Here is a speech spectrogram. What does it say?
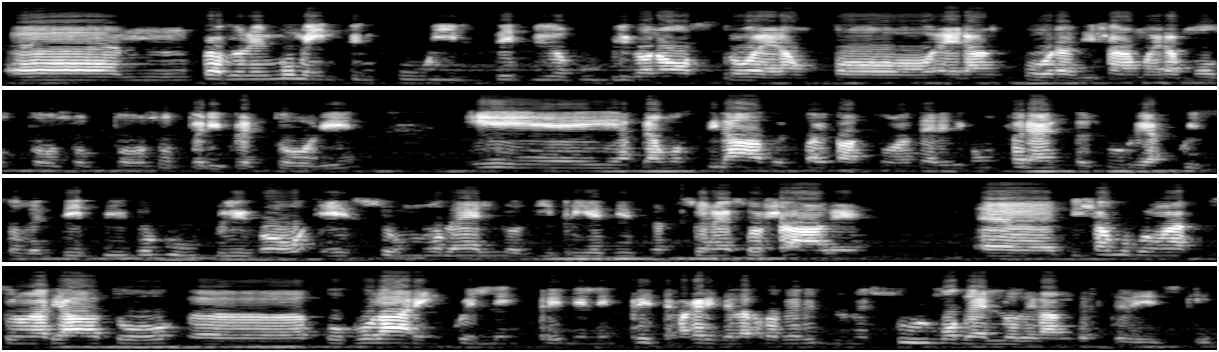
ehm, proprio nel momento in cui il debito pubblico nostro era, era ancora diciamo, era molto sotto, sotto i riflettori e abbiamo stilato e poi fatto una serie di conferenze sul riacquisto del debito pubblico e su un modello di privatizzazione sociale eh, diciamo con un azionariato eh, popolare in quelle impre- nelle imprese magari della propria regione sul modello dei lander tedeschi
